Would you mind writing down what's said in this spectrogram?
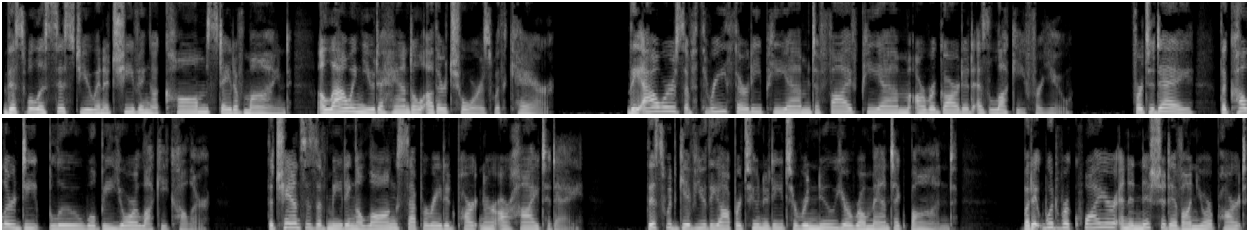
This will assist you in achieving a calm state of mind, allowing you to handle other chores with care. The hours of 3:30 p.m. to 5 p.m. are regarded as lucky for you. For today, the color deep blue will be your lucky color. The chances of meeting a long separated partner are high today. This would give you the opportunity to renew your romantic bond. But it would require an initiative on your part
